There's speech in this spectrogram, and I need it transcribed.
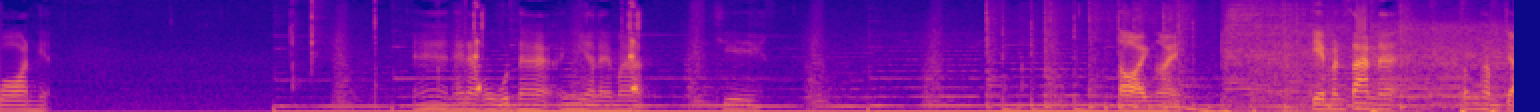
บอลเนี่ยอ่าแนะนำอาวุธนะฮะไม่มีอะไรมาก โอเค ต่ออีกหน่อย เกมมันสั้นนะ ต้องทำใจ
